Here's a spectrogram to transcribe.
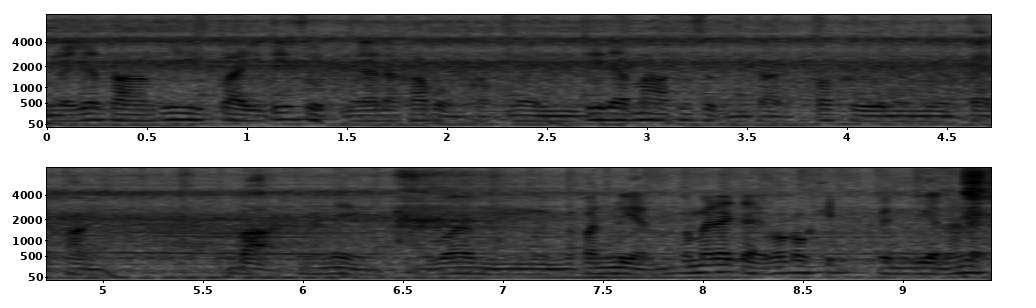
เป็นระยะทางที่ไกลที่สุดเลยนะครับผมกับเงินที่ได้มากที่สุดเหมือนกันก็คือหนึ่งหมื่นแปดพันบาทนั่นเองหรือว่าหนึ่งหมื่นพันเหรียญก็ไม่ได้ใจว่าเขาคิดเป็นเหรียญนั่นแหละ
